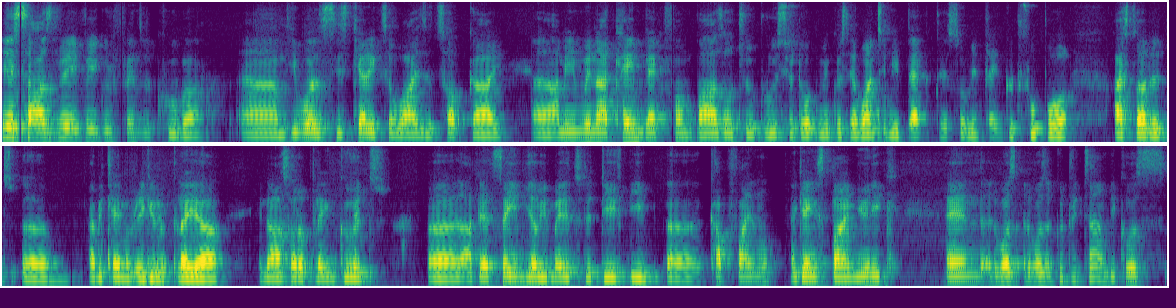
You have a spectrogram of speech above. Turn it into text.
Yes, I was very, very good friends with Kuba. Um, he was his character wise a top guy. Uh, I mean, when I came back from Basel to Borussia Dortmund because they wanted me back, they saw me playing good football. I started. Um, I became a regular player. You know, I started playing good. Uh, at that same year, we made it to the DFB uh, Cup final against Bayern Munich, and it was it was a good return because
